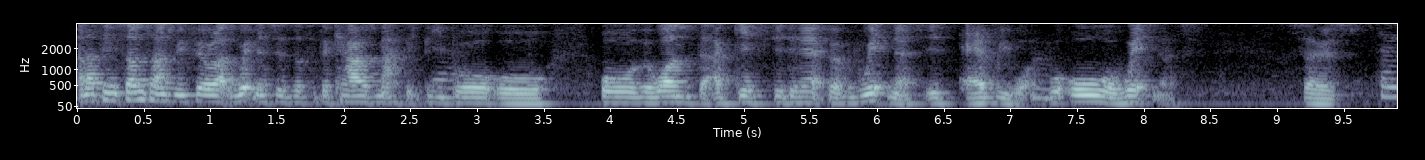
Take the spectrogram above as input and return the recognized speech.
and I think sometimes we feel like witnesses are for the charismatic people or or the ones that are gifted in it, but witness is everyone. Mm. We're all a witness. So it's, So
